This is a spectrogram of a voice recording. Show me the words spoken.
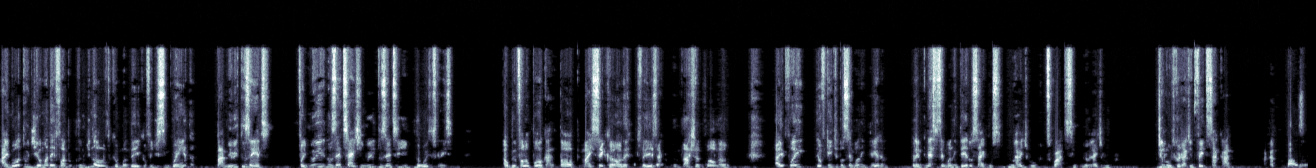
Aí no outro dia eu mandei foto pro Bruno de novo, que eu mandei, que eu fui de 50 pra 1.200. Foi 1.200 certinho, 1.202, escreve Aí o Bruno falou, pô, cara, top, mais secão, né? Eu falei, esse não tá achando bom, não. Aí foi, eu fiquei tipo semana inteira. Eu lembro que nessa semana inteira eu saí com 5 mil reais de lucro, uns 4, 5 mil reais de lucro. De lucro, que eu já tinha feito sacado. Sacado pausa.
